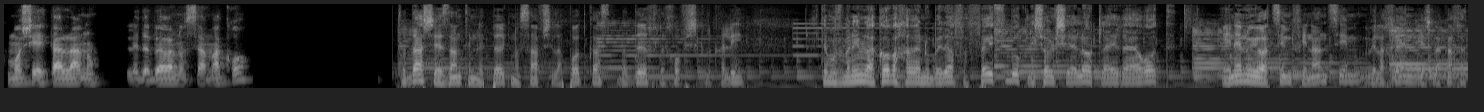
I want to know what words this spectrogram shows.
כמו שהייתה לנו, לדבר על נושא המקרו. תודה שהאזנתם לפרק נוסף של הפודקאסט בדרך לחופש כלכלי. אתם מוזמנים לעקוב אחרינו בדף הפייסבוק, לשאול שאלות, להעיר הערות. איננו יועצים פיננסיים, ולכן יש לקחת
